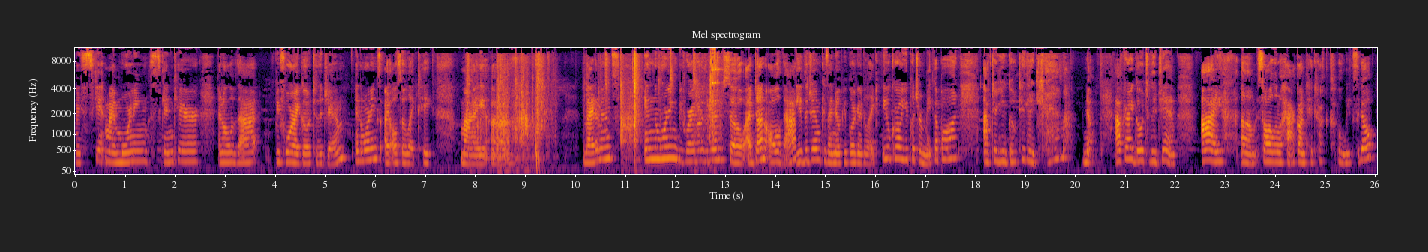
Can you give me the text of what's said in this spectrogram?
my skin, my morning skincare and all of that before I go to the gym in the mornings. I also like take my uh, vitamins in the morning before I go to the gym. So I've done all that. Leave the gym because I know people are going to be like, ew girl, you put your makeup on after you go to the gym? No, after I go to the gym, I um, saw a little hack on TikTok a couple weeks ago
